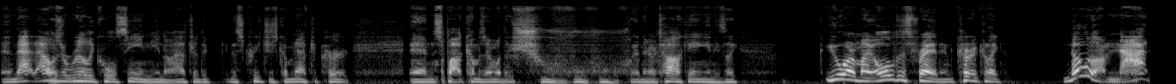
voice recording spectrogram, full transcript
and that that was a really cool scene. You know, after the this creature's coming after Kirk, and Spock comes in with a shoo, and they're talking, and he's like, "You are my oldest friend," and Kirk like, "No, I'm not.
